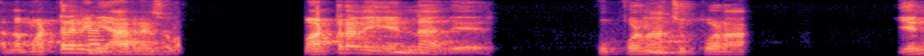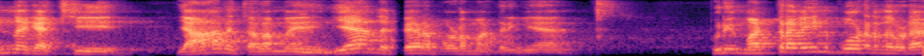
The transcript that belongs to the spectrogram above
அந்த மற்றவன் யாருன்னு சொல்ல மற்றவன் என்ன அது? குப்பனா. சுப்பனா? என்ன கட்சி? யாரு தலைமை? ஏன் அந்த பேரை போட மாட்டீங்க? புரிய மற்றவைன்னு போடுறத விட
